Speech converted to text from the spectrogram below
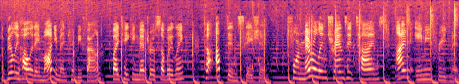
The Billie Holiday Monument can be found by taking Metro Subway Link to Upton Station. For Maryland Transit Times, I'm Amy Friedman.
